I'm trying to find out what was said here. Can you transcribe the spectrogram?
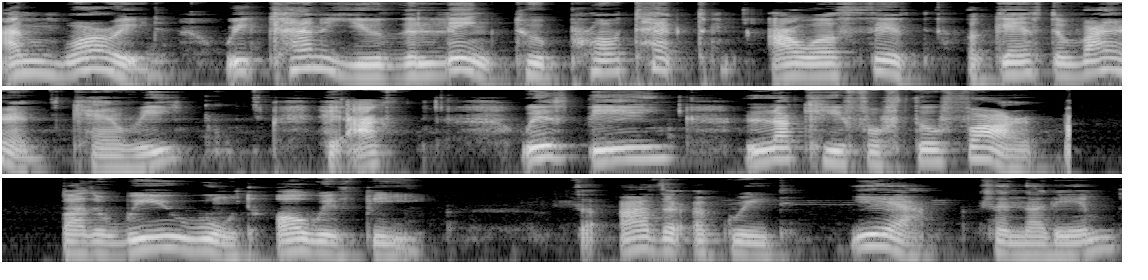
I'm worried. We can't use the link to protect our ourselves against the virus, can we? He asked. We've been lucky for so far, but we won't always be. The other agreed. Yeah, said Nadim.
